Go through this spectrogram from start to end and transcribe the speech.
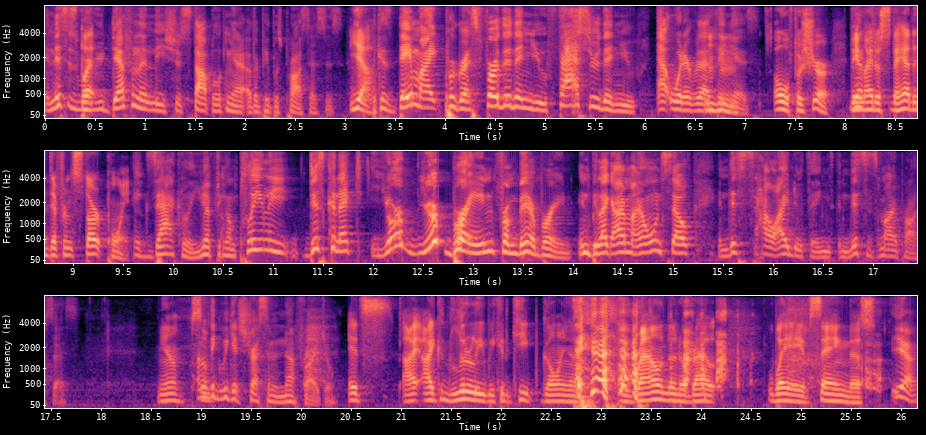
And this is where But- you definitely should stop looking at other people's processes. Yeah. Because they might progress further than you, faster than you at whatever that thing is. Oh, for sure. They have might have they had a different start point. Exactly. You have to completely disconnect your your brain from their brain and be like, I'm my own self, and this is how I do things, and this is my process. Yeah. I don't think we can stress it enough, Rigel. it's I I could literally we could keep going around and about way of saying this. Yeah.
